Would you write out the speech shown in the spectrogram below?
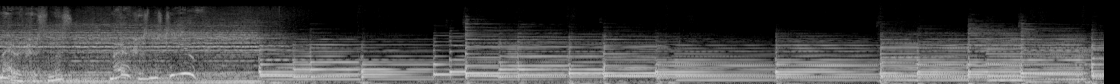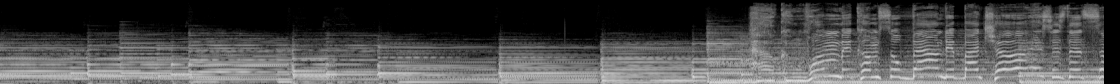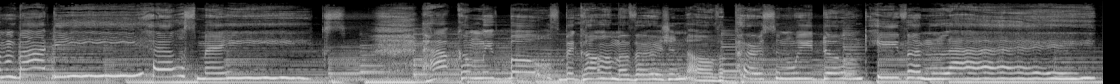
Merry Christmas. Merry Christmas to you. Choices that somebody else makes? How come we both become a version of a person we don't even like?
